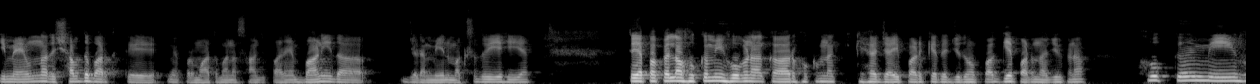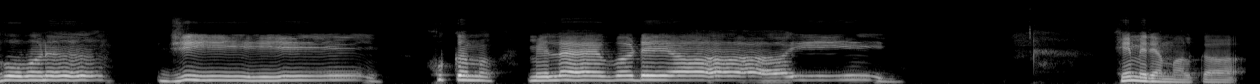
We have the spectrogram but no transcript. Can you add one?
ਕਿ ਮੈਂ ਉਹਨਾਂ ਦੇ ਸ਼ਬਦ ਵਰਤ ਕੇ ਮੈਂ ਪ੍ਰਮਾਤਮਾ ਨਾਲ ਸਾਂਝ ਪਾ ਰਿਹਾ, ਬਾਣੀ ਦਾ ਜਿਹੜਾ ਮੇਨ ਮਕਸਦ ਵੀ ਇਹੀ ਹੈ। ਤੇ ਆਪਾਂ ਪਹਿਲਾਂ ਹੁਕਮ ਹੀ ਹੋਵਣ ਹੁਕਮ ਨਾਲ ਕਿਹਾ ਜਾਈ ਪੜ ਕੇ ਤੇ ਜਦੋਂ ਆਪਾਂ ਅੱਗੇ ਪੜਨਾ ਜੀ ਕਹਣਾ, ਹੁਕਮੀ ਹੋਵਣ ਜੀ, ਹੁਕਮ ਮਿਲੈ ਵਡਿਆਈ। ਹੇ ਮੇਰੇ ਮਾਲਕਾ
